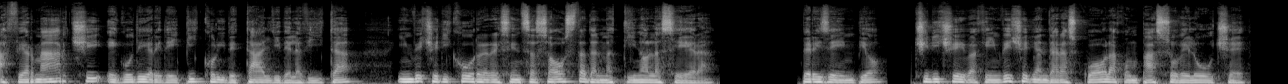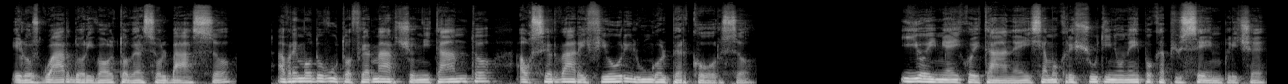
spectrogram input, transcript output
a fermarci e godere dei piccoli dettagli della vita invece di correre senza sosta dal mattino alla sera. Per esempio, ci diceva che invece di andare a scuola con passo veloce e lo sguardo rivolto verso il basso, avremmo dovuto fermarci ogni tanto a osservare i fiori lungo il percorso. Io e i miei coetanei siamo cresciuti in un'epoca più semplice,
